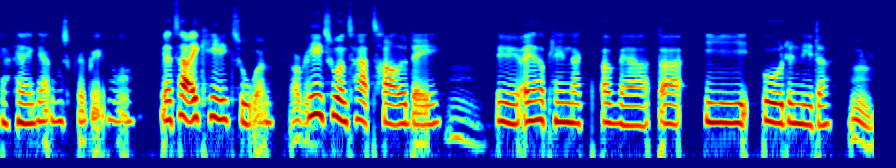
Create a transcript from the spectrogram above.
jeg kan ikke huske, hvad byen hedder. Men jeg tager ikke hele turen. Okay. Hele turen tager 30 dage. Mm. Øh, og jeg havde planlagt at være der i 8 nætter. Mm.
